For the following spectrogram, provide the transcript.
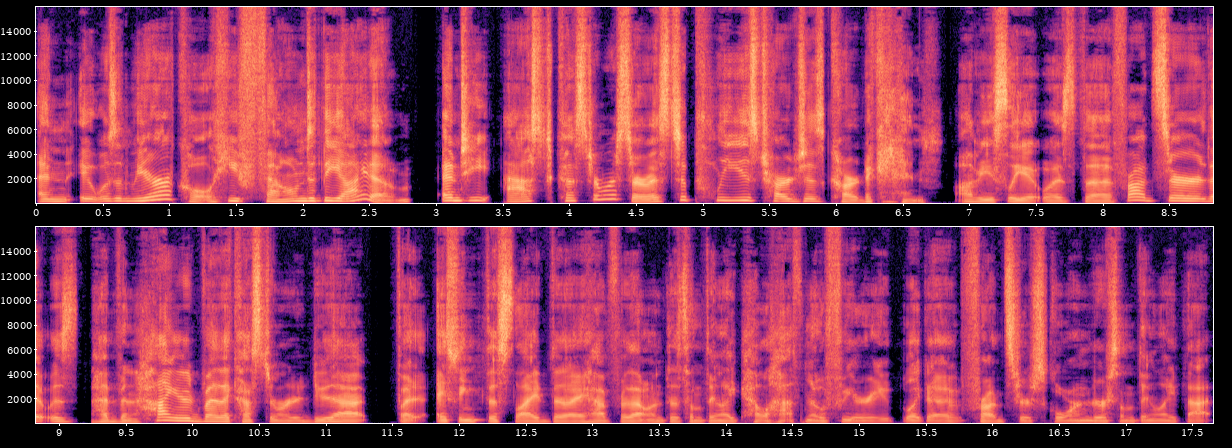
And it was a miracle. He found the item and he asked customer service to please charge his card again. Obviously, it was the fraudster that was had been hired by the customer to do that. But I think the slide that I have for that one says something like "Hell hath no fury," like a fraudster scorned or something like that.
